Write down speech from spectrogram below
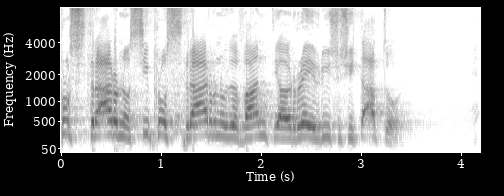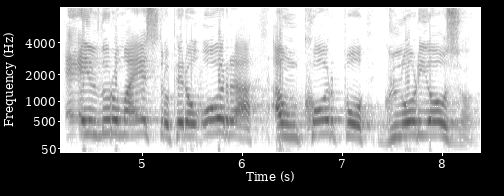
Prostrarono, si prostrarono davanti al Re risuscitato. E il loro maestro però ora ha un corpo glorioso.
